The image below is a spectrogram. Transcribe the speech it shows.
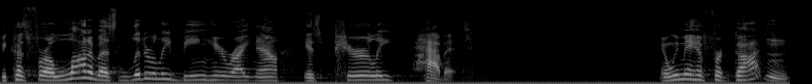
Because for a lot of us, literally being here right now is purely habit. And we may have forgotten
